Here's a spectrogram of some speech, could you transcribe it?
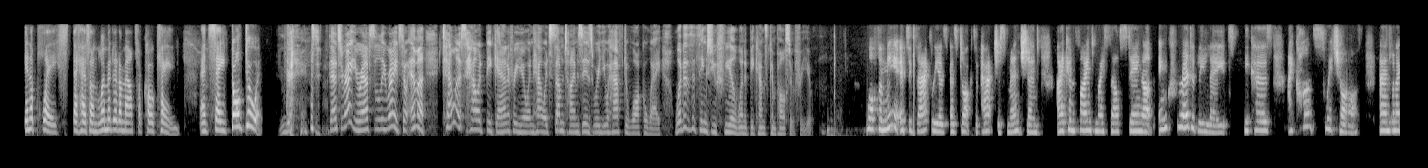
in a place that has unlimited amounts of cocaine and saying, don't do it. Right. That's right. You're absolutely right. So, Emma, tell us how it began for you and how it sometimes is where you have to walk away. What are the things you feel when it becomes compulsive for you? Well, for me, it's exactly as, as Dr. Pat just mentioned. I can find myself staying up incredibly late because I can't switch off. And when I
